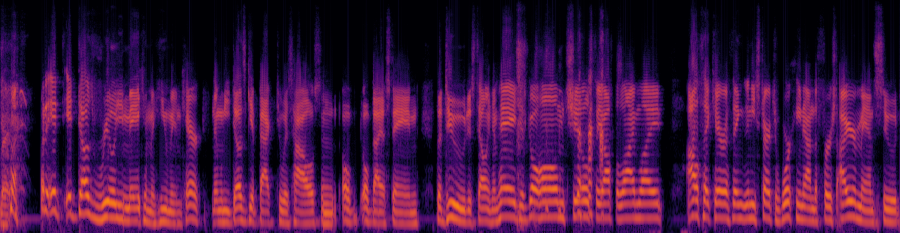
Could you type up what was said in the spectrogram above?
Right. but it, it does really make him a human character. And when he does get back to his house and Ob- Obadiah Stane, the dude is telling him, hey, just go home, chill, stay off the limelight. I'll take care of things. And he starts working on the first Iron Man suit.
